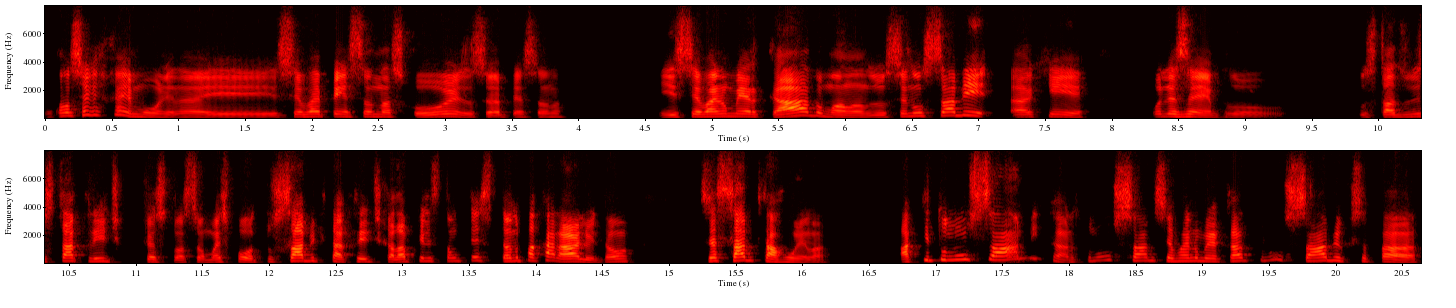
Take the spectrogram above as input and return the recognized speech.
Não consegue ficar imune, né? E você vai pensando nas coisas, você vai pensando e você vai no mercado, malandro, você não sabe aqui, por exemplo, os Estados Unidos está crítica a situação, mas, pô, tu sabe que tá crítica lá porque eles estão testando pra caralho. Então, você sabe que tá ruim lá. Aqui tu não sabe, cara. Tu não sabe. Você vai no mercado, tu não sabe o que você tá.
